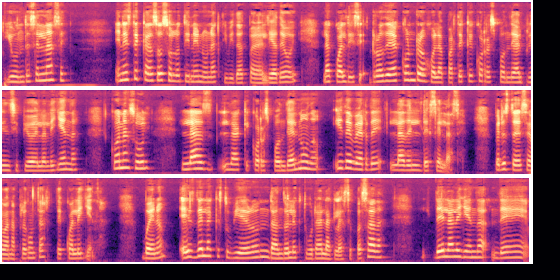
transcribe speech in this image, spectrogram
y un desenlace. En este caso solo tienen una actividad para el día de hoy, la cual dice rodea con rojo la parte que corresponde al principio de la leyenda, con azul la que corresponde al nudo y de verde la del desenlace. Pero ustedes se van a preguntar, ¿de cuál leyenda? Bueno, es de la que estuvieron dando lectura la clase pasada, de la leyenda de...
